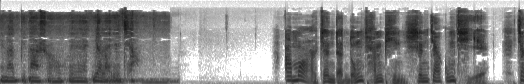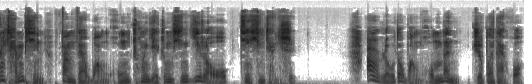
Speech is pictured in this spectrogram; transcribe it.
应该比那时候会越来越强。阿莫尔镇的农产品深加工企业将产品放在网红创业中心一楼进行展示，二楼的网红们直播带货，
